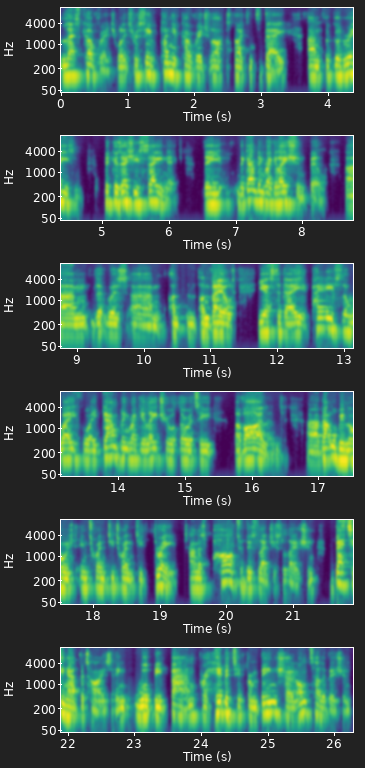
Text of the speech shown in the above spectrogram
less coverage. Well, it's received plenty of coverage last night and today, and for good reason. Because, as you say, Nick, the, the gambling regulation bill um, that was um, un- unveiled yesterday it paves the way for a gambling regulatory authority of Ireland. Uh, that will be launched in 2023. And as part of this legislation, betting advertising will be banned, prohibited from being shown on television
